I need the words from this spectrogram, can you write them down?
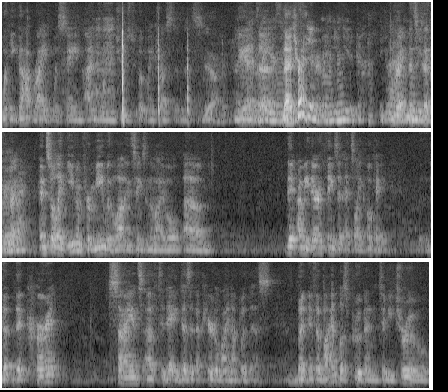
What he got right was saying, I'm going to choose to put my trust in this. Yeah. And, uh, That's right. sinner and you need a God. Right, that's You need a exactly right. And so, like, even for me, with a lot of these things in the Bible, um, they, I mean, there are things that it's like, okay, the the current science of today doesn't appear to line up with this. But if the Bible is proven to be true,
